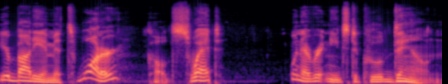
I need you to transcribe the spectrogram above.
Your body emits water, called sweat, whenever it needs to cool down.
